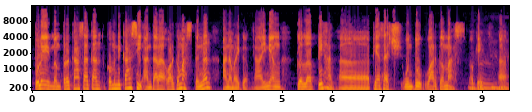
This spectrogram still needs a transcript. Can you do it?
boleh memperkasakan komunikasi antara warga mas dengan anak mereka. Uh, ini yang kelebihan uh, PSH untuk warga emas okey mm-hmm. uh,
